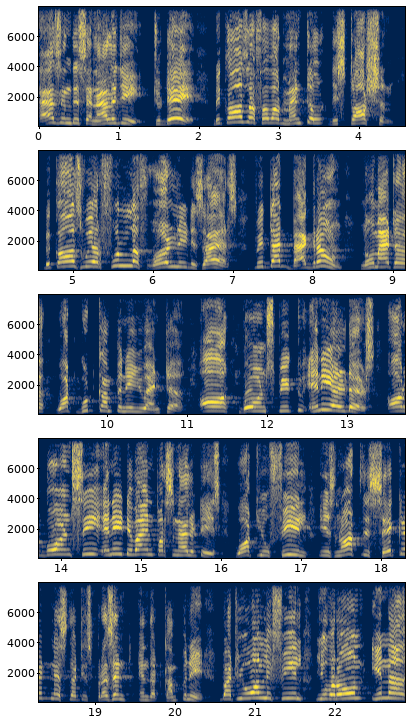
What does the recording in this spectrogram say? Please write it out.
as in this analogy, today, because of our mental distortion, because we are full of worldly desires, with that background, no matter what good company you enter, or go and speak to any elders, or go and see any divine personalities, what you feel is not the sacredness that is present in that company, but you only feel your own inner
